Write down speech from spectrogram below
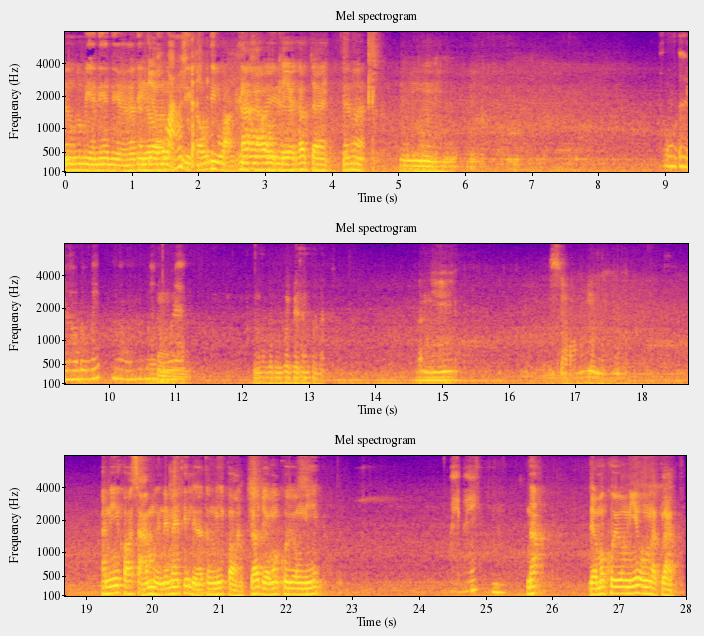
เรื่องก็มีอันเนี้ยเดียวอันเดียวที่เขาที่เขาที่หวังที่อ่าเขาโอเคเข้าใจ ใช่ไหมอืมองค์อื่นเราดูไม่เราไม่รู้นะเราก็ดูไปเป็นทั้งหมดอะอันนี้สองหมื่นอันนี้ขอสามหมื่นได้ไหมที่เหลือตรงนี้ก่อน แล้วเดี๋ยวมาคุยองค์นี้ไหวไหม นะเดี๋ยวมาคุยองค์นี้องค์หลักๆ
